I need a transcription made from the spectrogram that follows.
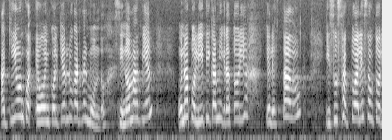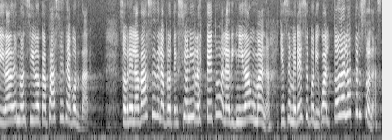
aquí o en, cualquier lugar del mundo, sino más bien una política migratoria que el Estado y sus actuales autoridades no han sido capaces de abordar, sobre la base de la protección y respeto a la dignidad humana que se merece por igual todas las personas,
